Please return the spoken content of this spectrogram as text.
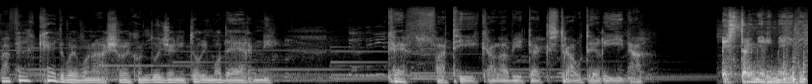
Ma perché dovevo nascere con due genitori moderni? Che fatica la vita extrauterina. Estremi rimedi.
